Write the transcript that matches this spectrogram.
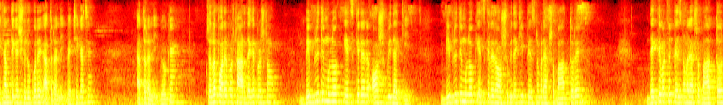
এখান থেকে শুরু করে এতটা লিখবে, ঠিক আছে? এতটা লিখবে ওকে চলো পরের প্রশ্ন, আর দেখে প্রশ্ন। বিবৃতিমূলক স্কেলের অসুবিধা কী? বিবৃতিমূলক স্কেলের অসুবিধা কী? পেজ নম্বর একশো বাহাত্তরে। দেখতে পাচ্ছ পেজ নম্বর একশো বাহাত্তর।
